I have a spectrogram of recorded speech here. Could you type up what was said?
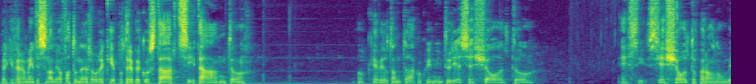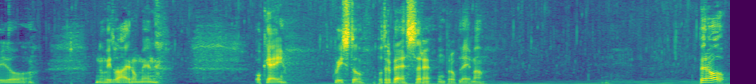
Perché veramente se no abbiamo fatto un errore che potrebbe costarci tanto. Ok, vedo tanta acqua, quindi in teoria si è sciolto. Eh sì, si è sciolto, però non vedo... Non vedo Iron Man. Ok, questo potrebbe essere un problema. Però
